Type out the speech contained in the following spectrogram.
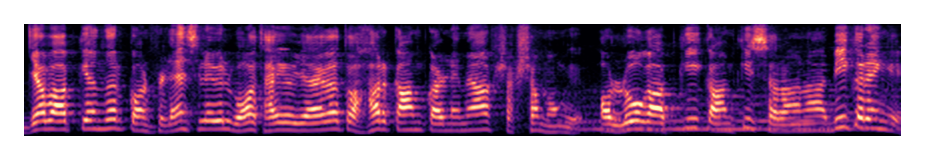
जब आपके अंदर कॉन्फिडेंस लेवल बहुत हाई हो जाएगा तो हर काम करने में आप सक्षम होंगे और लोग आपकी काम की सराहना भी करेंगे।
